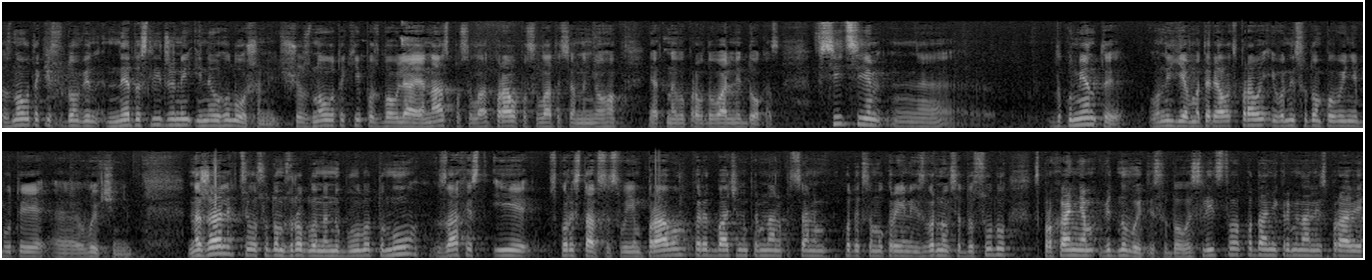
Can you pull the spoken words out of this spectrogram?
знову таки судом він не досліджений і не оголошений, що знову таки позбавляє нас посила, права посилатися на нього як на виправдувальний доказ. Всі ці е, документи вони є в матеріалах справи і вони судом повинні бути е, вивчені. На жаль, цього судом зроблено не було, тому захист і скористався своїм правом, передбаченим Кримінально-процесуальним кодексом України, і звернувся до суду з проханням відновити судове слідство по даній кримінальній справі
